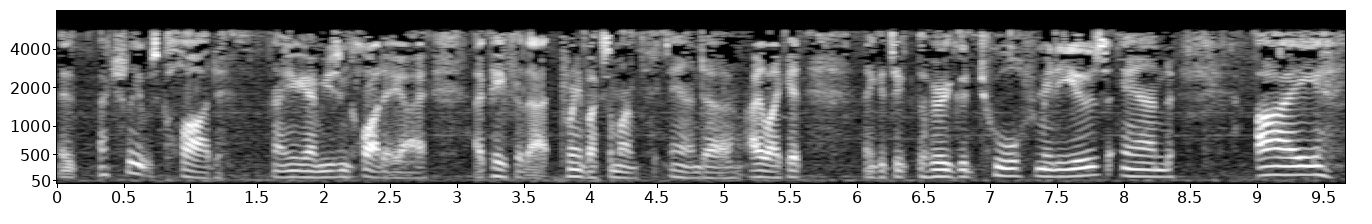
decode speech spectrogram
it, actually, it was Claude. I'm using Claude AI. I pay for that, 20 bucks a month, and uh, I like it. I think it's a, a, very good tool for me to use, and I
